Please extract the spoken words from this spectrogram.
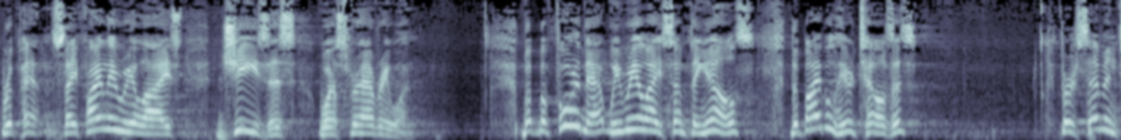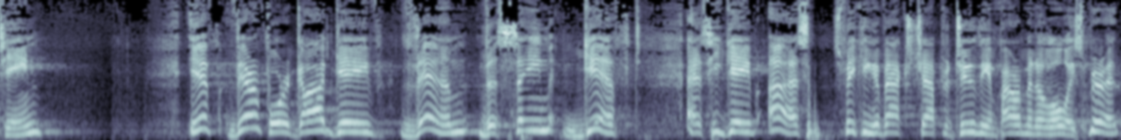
repentance. They finally realized Jesus was for everyone. But before that, we realize something else. The Bible here tells us, verse 17, if therefore God gave them the same gift as he gave us, speaking of Acts chapter 2, the empowerment of the Holy Spirit,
